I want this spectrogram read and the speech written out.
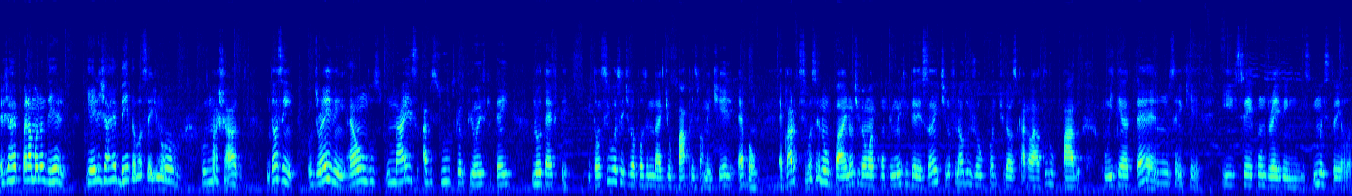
Ele já recupera a mana dele. E ele já arrebenta você de novo com os machados. Então assim, o Draven é um dos mais absurdos campeões que tem no TFT. Então se você tiver a oportunidade de upar principalmente ele, é bom. É claro que se você não upar e não tiver uma comp muito interessante, no final do jogo, quando tiver os caras lá tudo upado, um item até não sei o que, e ser com Draven uma estrela,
